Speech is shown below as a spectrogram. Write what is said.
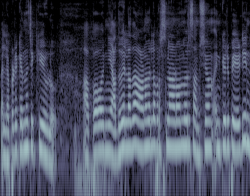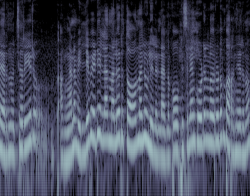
വല്ലപ്പോഴേക്കൊന്ന് ചെക്ക് ചെയ്യുള്ളൂ. അപ്പോൾ ഇനി അത് വല്ലതാണോ വല്ല പ്രശ്നമാണോ എന്നൊരു സംശയം എനിക്കൊരു പേടിയുണ്ടായിരുന്നു. ചെറിയൊരു അങ്ങനെ വലിയ പേടിയല്ല എന്നാലും ഒരു തോന്നലുള്ളിലുണ്ടായിരുന്നു അപ്പോൾ ഓഫീസിലെ കൂടെ ഉള്ളവരോടും പറഞ്ഞിരുന്നു.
